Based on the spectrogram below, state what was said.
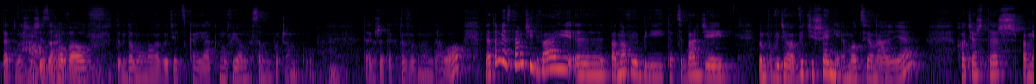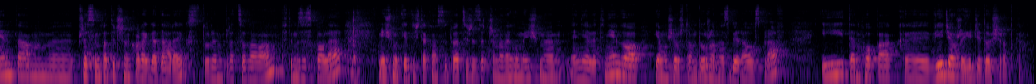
tak właśnie A, się okay. zachował w tym domu małego dziecka, jak mówiłam na samym początku. Mhm. Także tak to wyglądało. Natomiast tamci dwaj y, panowie byli tacy bardziej, bym powiedziała, wyciszeni emocjonalnie. Chociaż też pamiętam y, przesympatyczny kolega Darek, z którym pracowałam w tym zespole. Mieliśmy kiedyś taką sytuację, że zatrzymanego mieliśmy nieletniego, jemu się już tam dużo nazbierało spraw i ten chłopak y, wiedział, że jedzie do ośrodka.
